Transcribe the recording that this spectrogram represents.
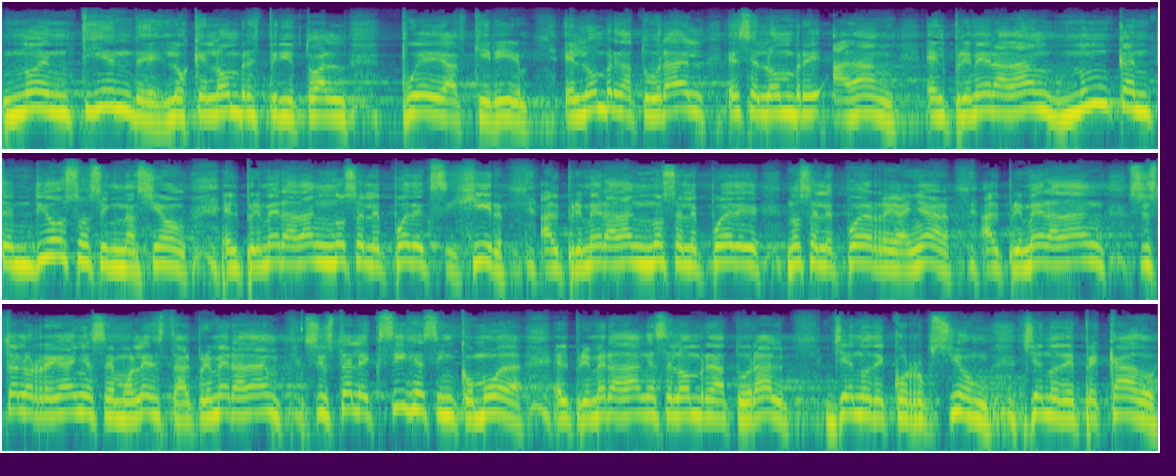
no entiende lo que el hombre espiritual puede adquirir. El hombre natural es el hombre Adán. El primer Adán nunca entendió su asignación. El primer Adán no se le puede exigir. Al primer Adán no se le puede, no se le puede regañar. Al primer Adán, si usted lo regaña, se molesta. Al primer Adán, si usted le exige, se incomoda. El primer Adán es el hombre natural, lleno de corrupción, lleno de pecado,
